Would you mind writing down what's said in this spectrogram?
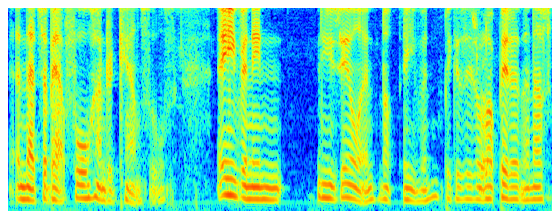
and that's about 400 councils. Even in New Zealand, not even, because they're a lot better than us,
